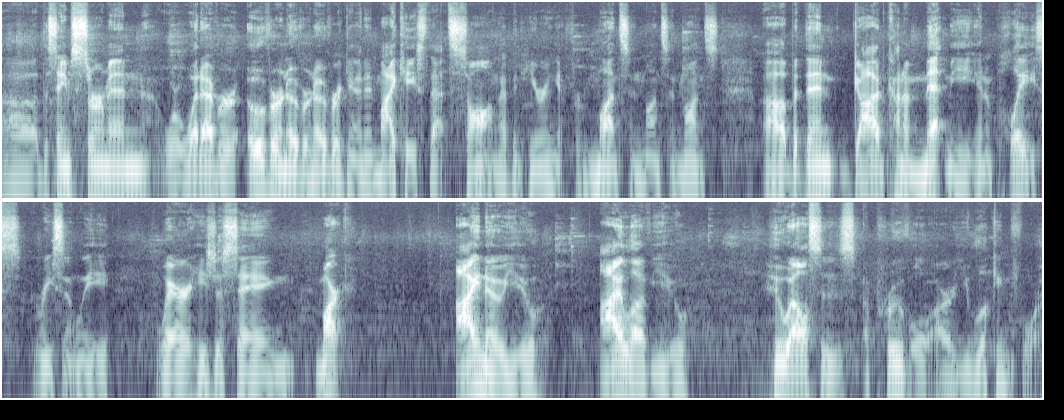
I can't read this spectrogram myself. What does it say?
uh, the same sermon or whatever over and over and over again. In my case, that song, I've been hearing it for months and months and months. Uh, but then God kind of met me in a place recently where He's just saying, Mark, I know you, I love you. Who else's approval are you looking for?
